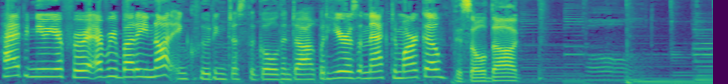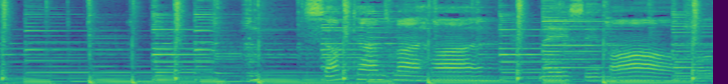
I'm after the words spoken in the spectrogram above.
Happy New Year for everybody, not including just the Golden Dog. But here's Mac DeMarco. This old dog. Sometimes my heart may seem awful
